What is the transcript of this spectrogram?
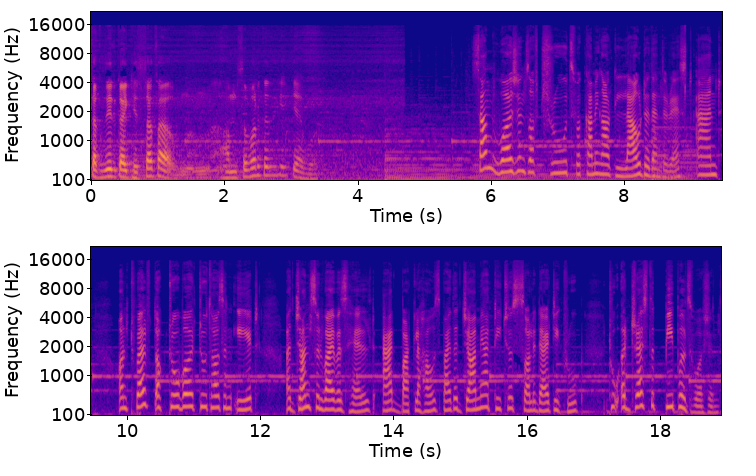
तकदीर का एक हिस्सा था, हम सफ़र करके क्या हुआ? Some versions of truths were coming out louder than the rest, and on 12th October 2008, a Jan Sunwai was held at Butler House by the Jamia Teachers Solidarity Group to address the people's versions.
